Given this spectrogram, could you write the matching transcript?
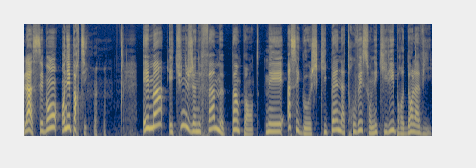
Là, c'est bon, on est parti. Emma est une jeune femme pimpante, mais assez gauche, qui peine à trouver son équilibre dans la vie.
